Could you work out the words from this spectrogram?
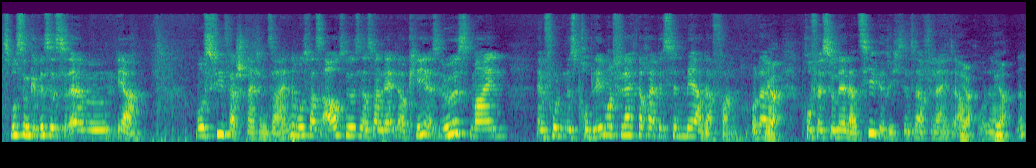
es muss ein gewisses, ähm, ja, muss vielversprechend sein, ne? muss was auslösen, dass man denkt, okay, es löst mein empfundenes Problem und vielleicht noch ein bisschen mehr davon. Oder ja. professioneller, zielgerichteter vielleicht auch. Ja, oder, ja. Ne?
